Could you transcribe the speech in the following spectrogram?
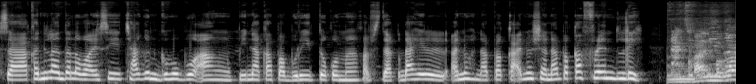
Sa kanilang dalawa si Chagun Gumubo ang pinaka-paborito ko mga kapsdak dahil ano napaka ano siya napaka-friendly. Mahal mo ko.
